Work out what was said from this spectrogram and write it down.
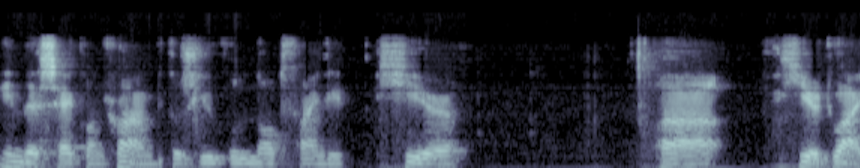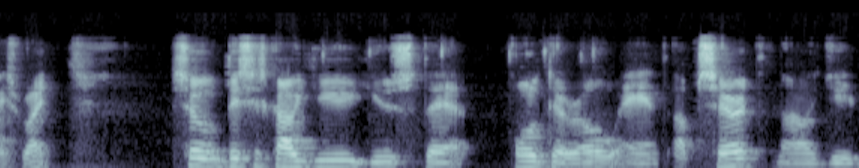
in the second round because you will not find it here uh, here twice, right? So this is how you use the alter row and upsert. Now you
